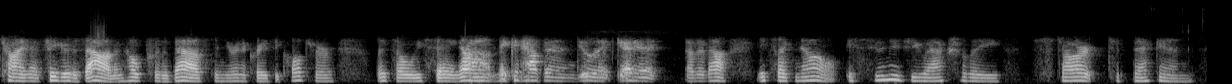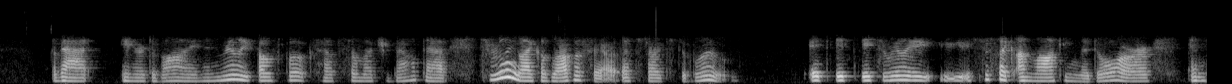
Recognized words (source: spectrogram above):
trying to figure this out and hope for the best, and you're in a crazy culture that's always saying, ah, make it happen, do it, get it, da da da. It's like, no, as soon as you actually start to beckon that inner divine, and really both books have so much about that, it's really like a love affair that starts to bloom. It, it it's really it's just like unlocking the door and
